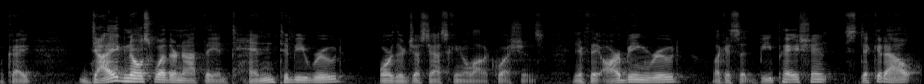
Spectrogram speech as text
Okay, diagnose whether or not they intend to be rude or they're just asking a lot of questions. And if they are being rude, like I said, be patient, stick it out.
